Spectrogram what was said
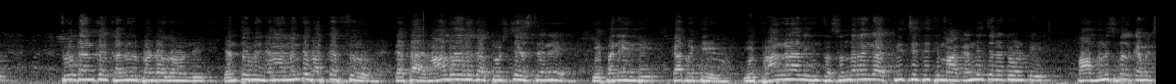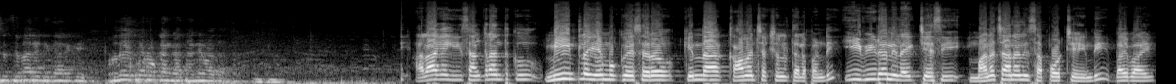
చూడడానికి కన్నుల పండుగ ఉంది. ఎంతో మంది ఇరవై మంది వర్కర్స్ గత నాలుగు రోజులుగా కృషి చేస్తేనే ఈ పని అయింది. కాబట్టి ఈ ప్రాంగణాన్ని ఇంత సుందరంగా తీర్చిదిద్ది మాకు అందించినటువంటి మా మున్సిపల్ కమిషనర్ శివారెడ్డి గారికి హృదయపూర్వకంగా ధన్యవాదాలు. అలాగే ఈ సంక్రాంతికు మీ ఇంట్లో ఏ ముగ్గు వేశారో కింద కామెంట్ సెక్షన్లో తెలపండి. ఈ వీడియోని లైక్ చేసి మన ఛానల్ని సపోర్ట్ చేయండి. Bye bye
